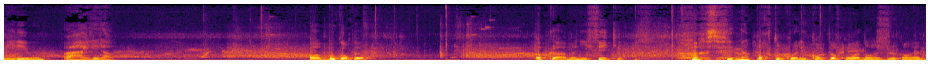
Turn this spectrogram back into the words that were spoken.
Mais il est où? Ah il est là. Oh beau campeur. Hop là, magnifique. C'est n'importe quoi les campeurs qu'on voit dans ce jeu quand même.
